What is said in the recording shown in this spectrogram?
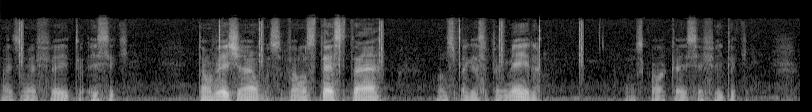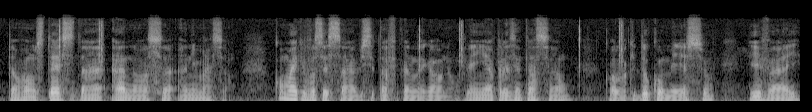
mais um efeito, esse aqui. Então vejamos, vamos testar, vamos pegar essa primeira, vamos colocar esse efeito aqui. Então vamos testar a nossa animação. Como é que você sabe se está ficando legal ou não? Vem em apresentação, coloque do começo e vai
